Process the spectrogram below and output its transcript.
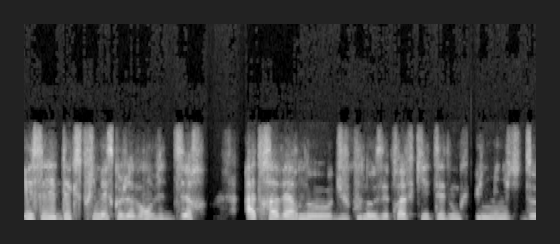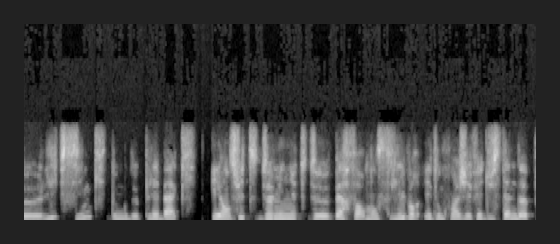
essayé d'exprimer ce que j'avais envie de dire à travers nos, du coup, nos épreuves qui étaient donc une minute de lip sync, donc de playback, et ensuite deux minutes de performance libre. Et donc moi j'ai fait du stand-up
